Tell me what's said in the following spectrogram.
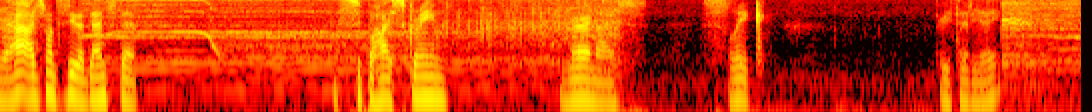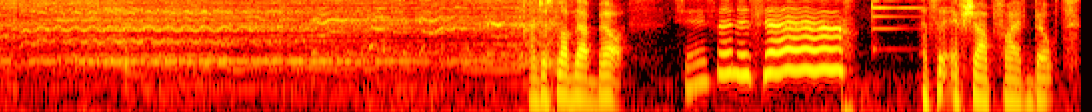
Yeah, I just want to see the dance step. The super high scream. Very nice. Slick. 338. I just love that belt. That's the F sharp 5 belt.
